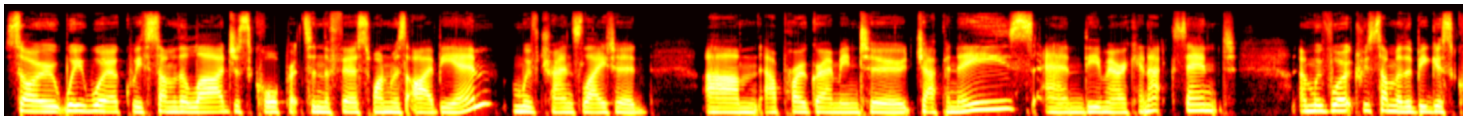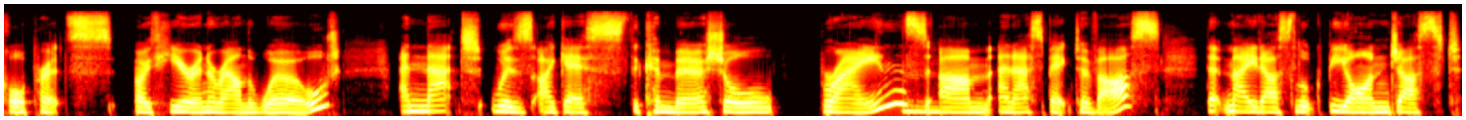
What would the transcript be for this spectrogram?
So we work with some of the largest corporates, and the first one was IBM, and we've translated um, our program into Japanese and the American accent. And we've worked with some of the biggest corporates both here and around the world and that was, I guess, the commercial brains, mm. um, an aspect of us that made us look beyond just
